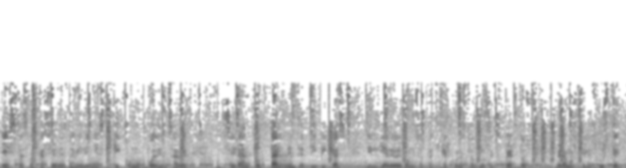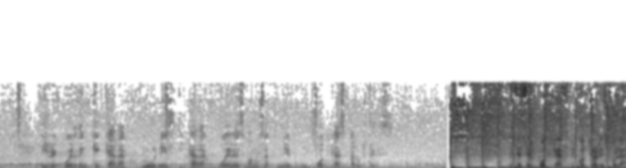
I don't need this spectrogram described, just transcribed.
estas vacaciones navideñas que como pueden saber serán totalmente atípicas. El día de hoy vamos a platicar con estos dos expertos, esperamos que les guste y recuerden que cada lunes y cada jueves vamos a tener un podcast para ustedes. Este es el podcast de Control Escolar,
